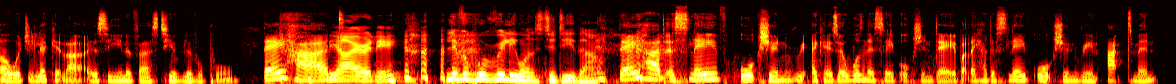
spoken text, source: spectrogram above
Oh, would you look at that? It's the University of Liverpool. They had the irony. Liverpool really wants to do that. they had a slave auction. Re- okay, so it wasn't a slave auction day, but they had a slave auction reenactment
